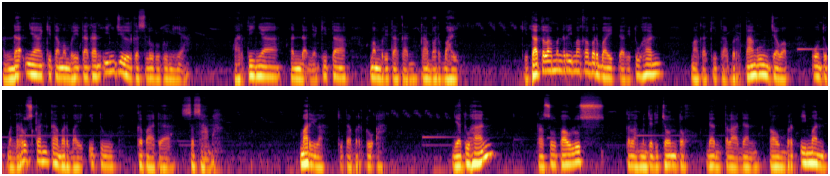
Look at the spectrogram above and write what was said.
hendaknya kita memberitakan Injil ke seluruh dunia. Artinya, hendaknya kita memberitakan kabar baik. Kita telah menerima kabar baik dari Tuhan, maka kita bertanggung jawab untuk meneruskan kabar baik itu kepada sesama. Marilah kita berdoa. Ya Tuhan, Rasul Paulus telah menjadi contoh dan teladan kaum beriman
